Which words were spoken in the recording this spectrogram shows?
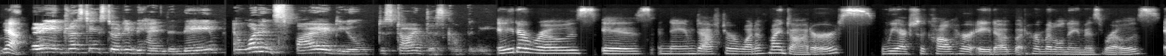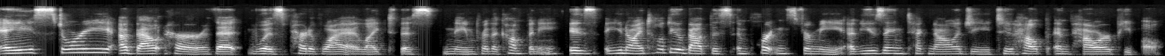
Yeah. Very interesting story behind the name. And what inspired you to start this company? Ada Rose is named after one of my daughters. We actually call her Ada, but her middle name is Rose. A story about her that was part of why I liked this name for the company is, you know, I told you about this importance for me of using technology to help empower people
